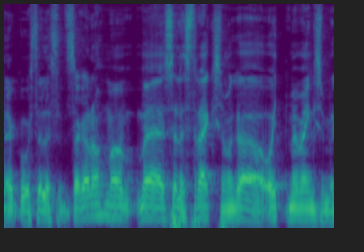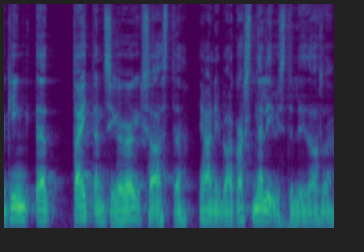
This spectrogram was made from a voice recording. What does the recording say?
nagu. selles suhtes, aga noh, ma, me sellest rääkisime ka, Ott, me mängisime King, Titansiga ka üks aasta, jaanipäeval, kakskümmend neli vist oli lausa.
